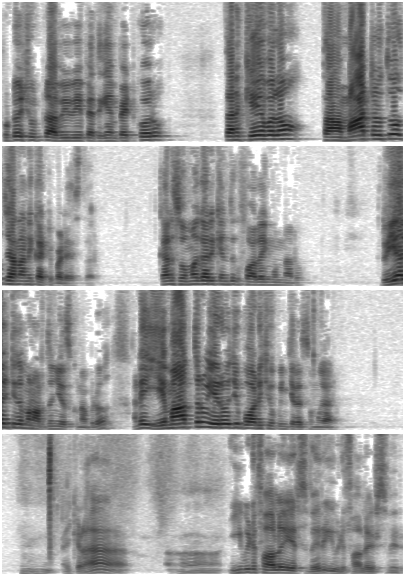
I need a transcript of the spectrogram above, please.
ఫోటోషూట్లు అవి ఇవి పెద్దగా ఏం పెట్టుకోరు. తను కేవలం తన మాటలతో జనాన్ని కట్టిపడేస్తారు. కానీ సుమ గారికి ఎందుకు ఫాలోయింగ్ ఉన్నారు? రియాలిటీగా మనం అర్థం చేసుకున్నప్పుడు అంటే ఏమాత్రం ఏ రోజు బాడీ చూపించలేదు సుమ గారు. ఇక్కడ ఈవిడ ఫాలోయర్స్ వేరు ఈవిడ ఫాలోయర్స్ వేరు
